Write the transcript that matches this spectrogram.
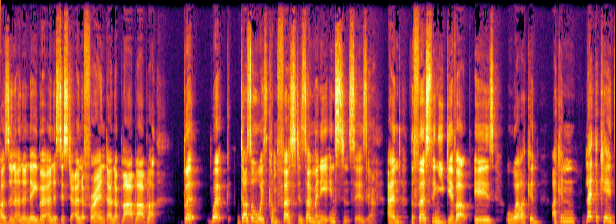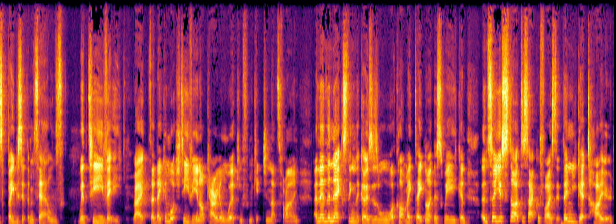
cousin and a neighbor and a sister and a friend and a blah, blah, blah. But work does always come first in so many instances Yeah. and the first thing you give up is oh well i can i can let the kids babysit themselves with tv right? So they can watch tv and i'll carry on working from the kitchen that's fine. And then the next thing that goes is oh i can't make date night this week. And and so you start to sacrifice it. Then you get tired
